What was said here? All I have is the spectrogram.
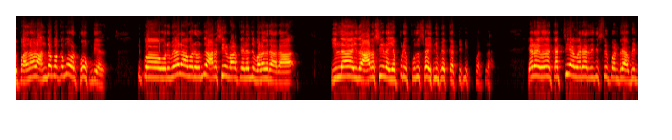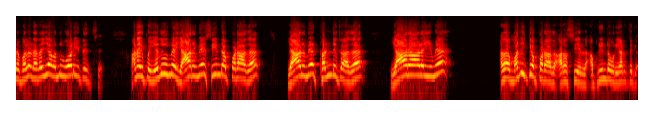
இப்போ அதனால் அந்த பக்கமும் அவர் போக முடியாது. இப்போ ஒருவேளை அவர் வந்து அரசியல் வாழ்க்கையிலேருந்து வளர்கிறாரா இல்லை இது அரசியலை எப்படி புதுசாக இனிமேல் கண்டினியூ பண்ணலாம்? ஏன்னா கட்சியை வேற ரிஜிஸ்டர் பண்ணுறேன் அப்படின்ற மாதிரிலாம் நிறையா வந்து ஓடிட்டு இருந்துச்சு. ஆனால் இப்போ எதுவுமே யாருமே சீண்டப்படாத யாருமே கண்டுக்காத யாராலையுமே அதாவது மதிக்கப்படாத அரசியல் அப்படின்ற ஒரு இடத்துக்கு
